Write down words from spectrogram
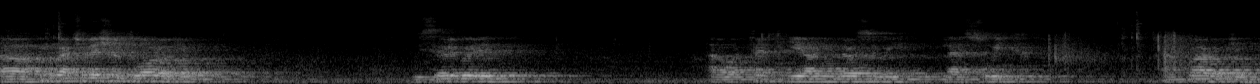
Uh, congratulations to all of you. We celebrated our 10th year anniversary last week. I'm proud of you,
